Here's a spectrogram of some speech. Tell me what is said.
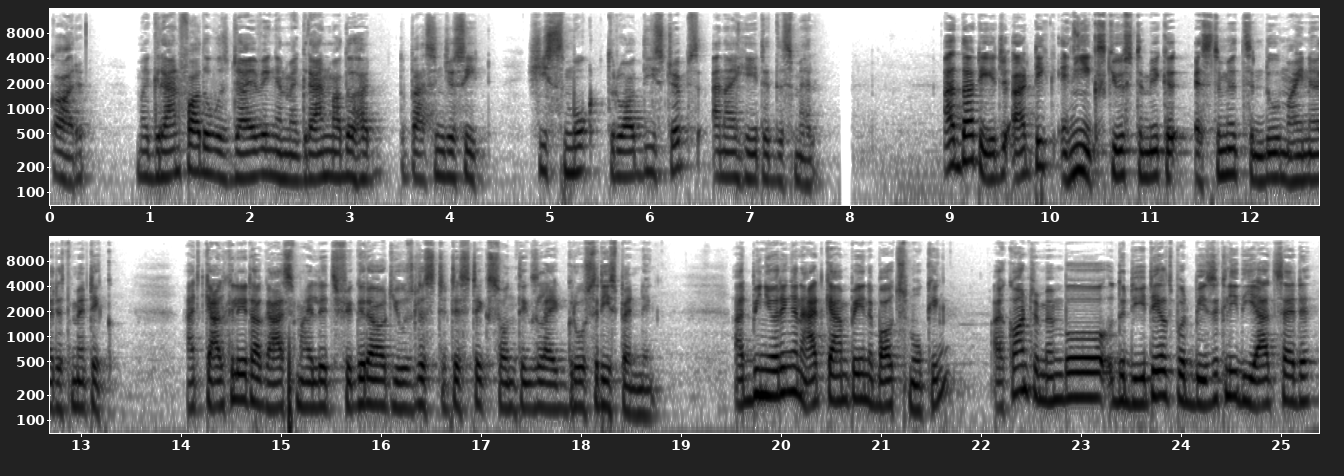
car. My grandfather was driving and my grandmother had the passenger seat. She smoked throughout these trips, and I hated the smell. At that age, I'd take any excuse to make estimates and do minor arithmetic. I'd calculate our gas mileage, figure out useless statistics on things like grocery spending. I'd been hearing an ad campaign about smoking. I can't remember the details, but basically, the ad said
